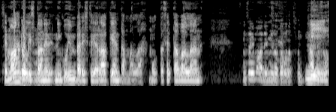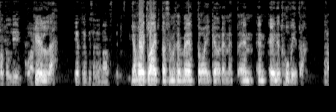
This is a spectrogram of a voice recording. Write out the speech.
se mahdollistaa mm. ne niin kuin ympäristöjä rakentamalla, mutta se tavallaan... Mutta se ei vaadi millä tavalla, että sun niin, osata liikkua. Kyllä. asti. Ja voit laittaa semmoisen veto-oikeuden, että en, en, ei nyt huvita.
